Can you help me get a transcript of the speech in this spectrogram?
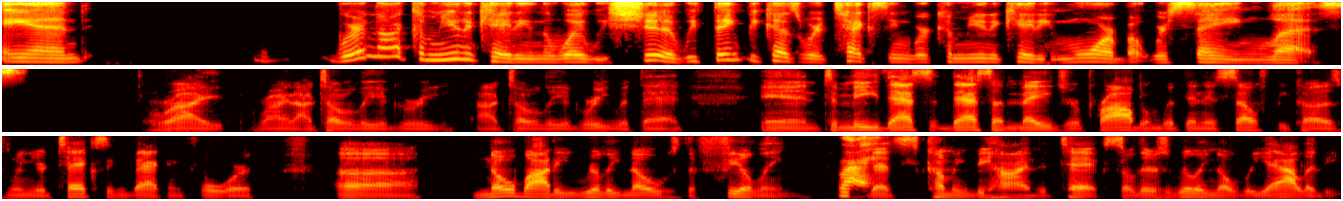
and we're not communicating the way we should we think because we're texting we're communicating more but we're saying less Right, right. I totally agree. I totally agree with that. And to me, that's that's a major problem within itself because when you're texting back and forth, uh, nobody really knows the feeling right that's coming behind the text. So there's really no reality.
